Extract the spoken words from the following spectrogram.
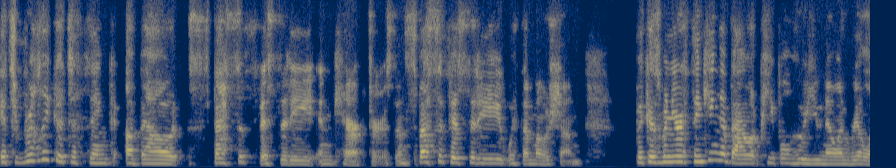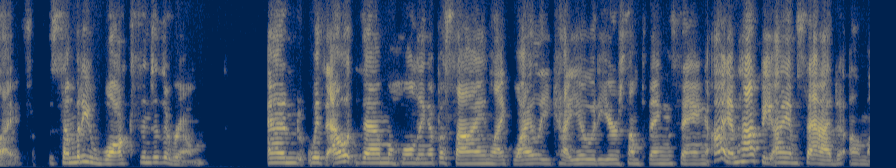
it's really good to think about specificity in characters and specificity with emotion. Because when you're thinking about people who you know in real life, somebody walks into the room and without them holding up a sign like Wiley Coyote or something saying, I am happy, I am sad. Um,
